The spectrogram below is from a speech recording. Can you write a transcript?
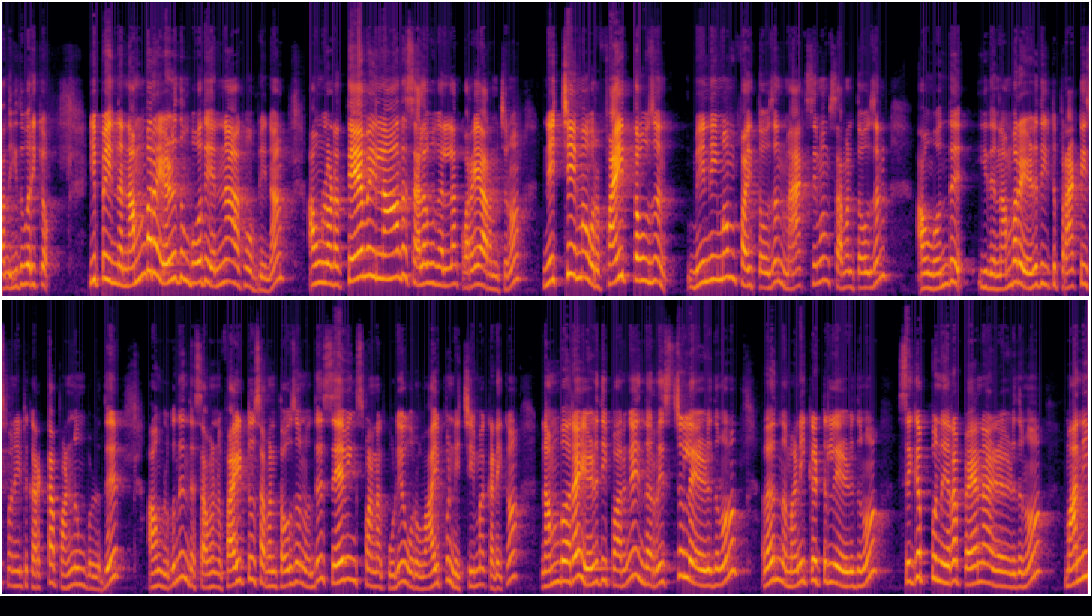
அந்த இது வரைக்கும். இப்போ இந்த நம்பரை எழுதும்போது என்ன ஆகும் அப்படின்னா அவங்களோட தேவையில்லாத செலவுகள்லாம் குறைய ஆரம்பிச்சிடும் நிச்சயமாக ஒரு five thousand minimum five thousand maximum seven thousand அவங்க வந்து இது நம்பரை எழுதிட்டு ப்ராக்டிஸ் பண்ணிட்டு கரெக்டாக பண்ணும் பொழுது அவங்களுக்கு வந்து இந்த seven five to seven thousand வந்து சேவிங்ஸ் பண்ணக்கூடிய ஒரு வாய்ப்பு நிச்சயமாக கிடைக்கும். நம்பரை எழுதி பாருங்கள் இந்த ரிஸ்ட்டில் எழுதணும். அதாவது இந்த மணிக்கட்டில் எழுதணும். சிகப்பு நிற பேனா எழுதணும். மணி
